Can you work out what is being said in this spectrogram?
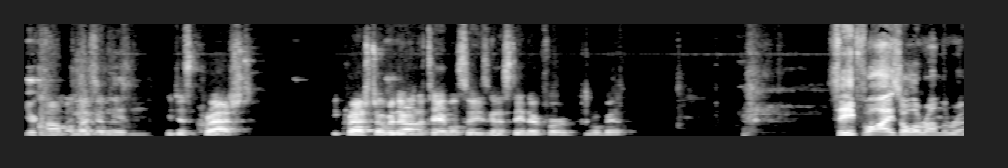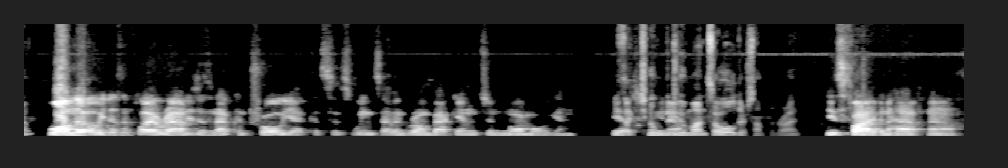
Your comment oh my is goodness. hidden. He just crashed. He crashed over there on the table, so he's going to stay there for a little bit. See, he flies all around the room. Well, no, he doesn't fly around. He doesn't have control yet because his wings haven't grown back into normal again. He's like two you know? two months old or something, right? He's five and a half now.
